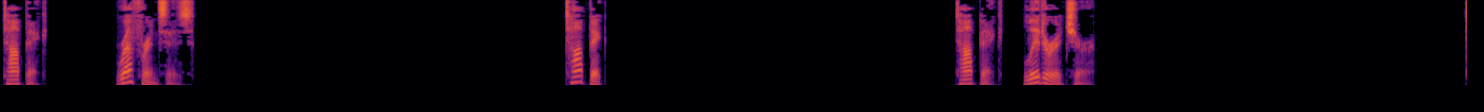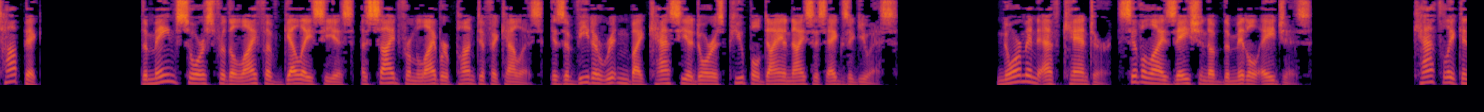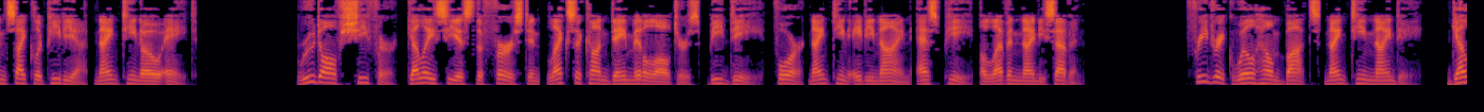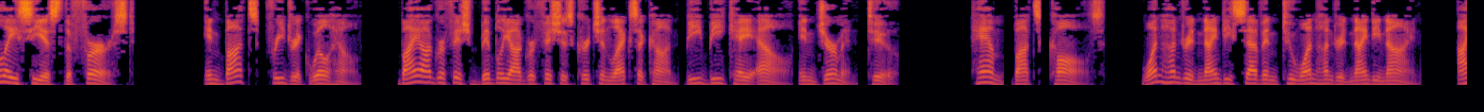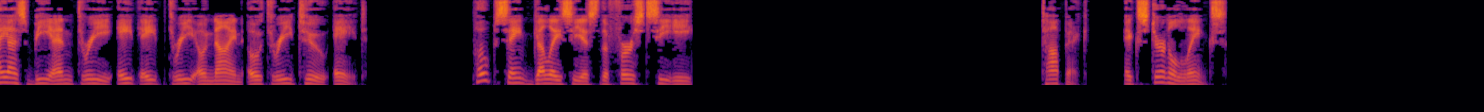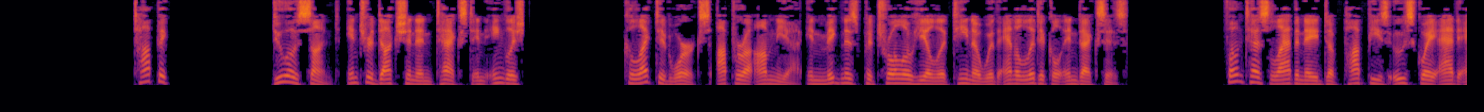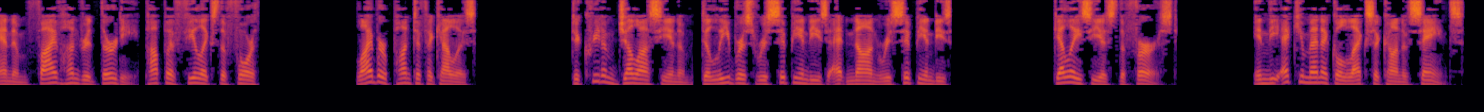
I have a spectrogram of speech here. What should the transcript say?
Topic. References Topic. Topic. Literature The main source for the life of Gelasius, aside from Liber Pontificalis, is a Vita written by Cassiodorus' pupil Dionysius Exiguus. Norman F. Cantor, Civilization of the Middle Ages. Catholic Encyclopedia, 1908. Rudolf Schiefer, Gelasius I in, Lexikon des Mittelalters, B.D., 4 1989 sp. 1197. Friedrich Wilhelm Bautz 1990. Gelasius I. In Bautz, Friedrich Wilhelm. Biographisch Bibliographisches Kirchenlexikon BBKL in German, 2. Hamm, Bautz, Calls. 197–199. ISBN 3-88309-032-8. Pope Saint Gelasius I CE External links Topic Duo Sunt, Introduction and Text in English. Collected works Opera Omnia in Migne's Patrologia Latina with analytical indexes. Fontes Latinae de Papis usque ad annum 530 Papa Felix IV Liber Pontificalis. Decretum Gelasianum, de libris recipiendis et non recipiendis Gelasius I. In the Ecumenical Lexicon of Saints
